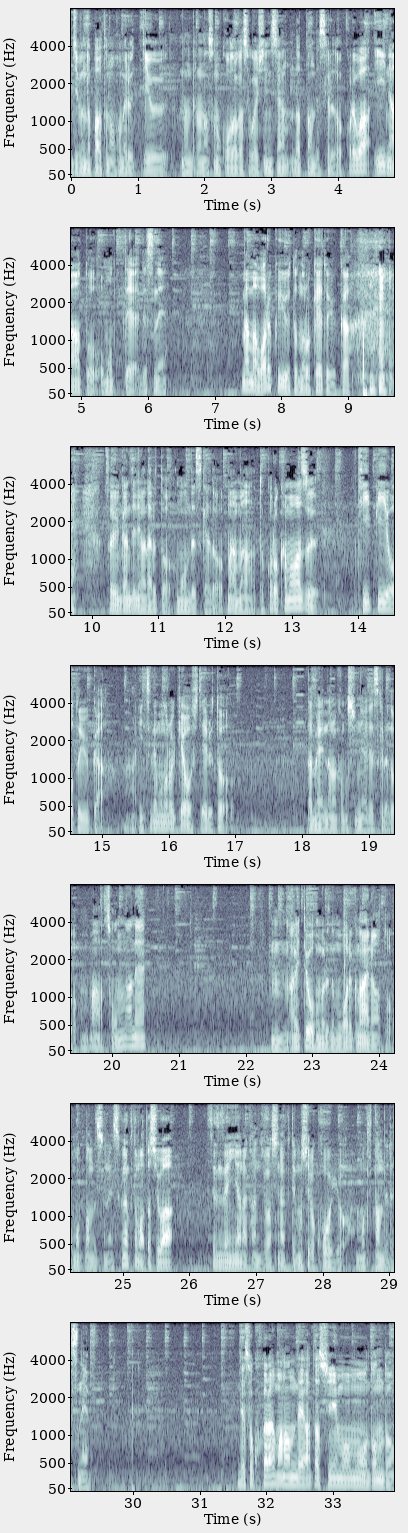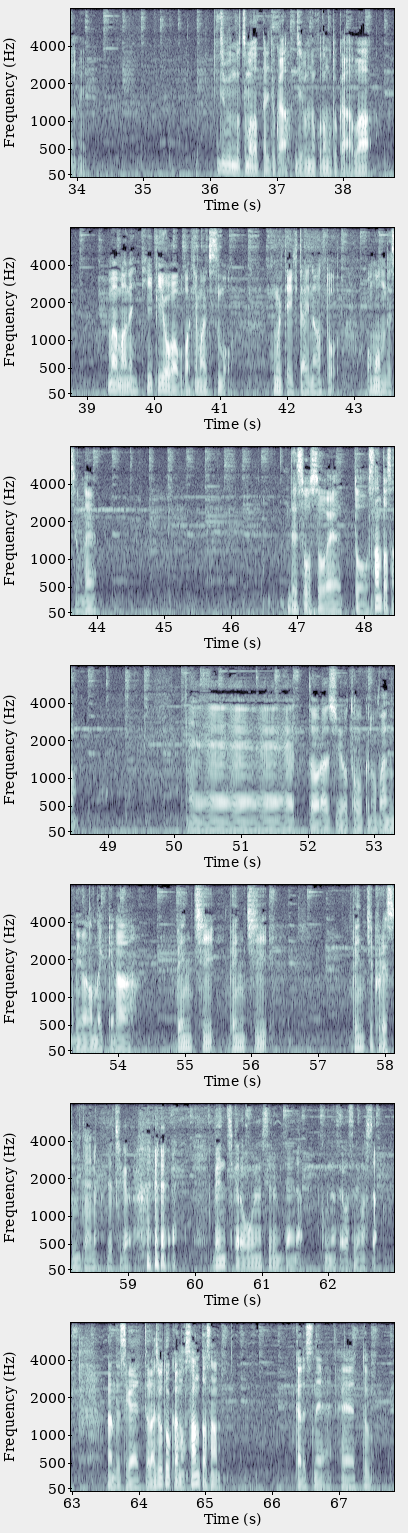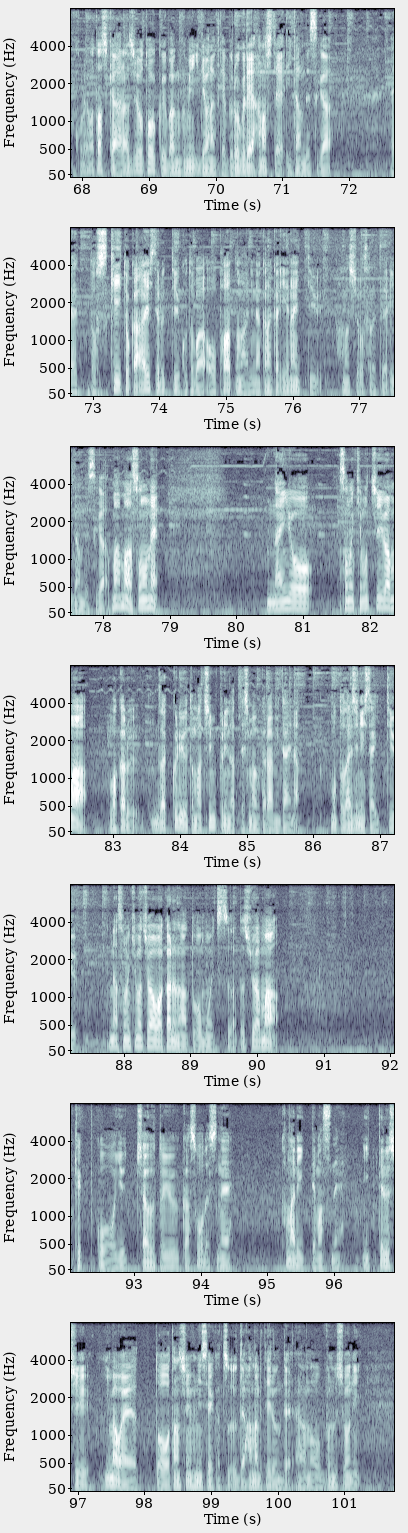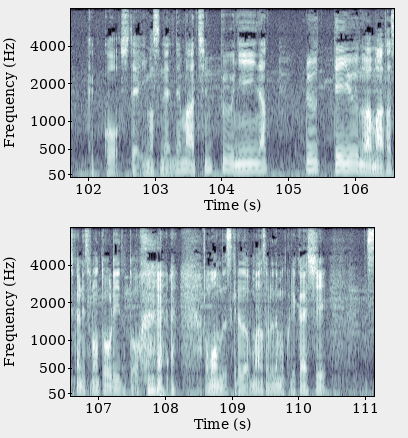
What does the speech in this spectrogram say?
自分のパートナーを褒めるっていうなんだろうなその行動がすごい新鮮だったんですけれどこれはいいなと思ってですね。まあまあ悪く言うとのろけというか そういう感じにはなると思うんですけれどまあまあところ構わず TPO というかいつでものろけをしているとダメなのかもしれないですけれどまあそんなねうん、相手を褒めるのも悪くないなと思ったんですよね。少なくとも私は全然嫌な感じはしなくてむしろ好意を持ってたんでですね。でそこから学んで私ももうどんどん自分の妻だったりとか自分の子供とかはまあまあね TPO は分けまいつつも褒めていきたいなと思うんですよね。でそうそうえー、っとサンタさん。えー、っとラジオトークの番組は何だっけな。ベンチベンチベンチプレスみたいな。いや違う。ベンチから応援してるみたいな。ごめんなさい忘れました。なんですが、えっと、ラジオトーカーのサンタさんがですねえっとこれは確かラジオトーク番組ではなくてブログで話していたんですがえっと好きとか愛してるっていう言葉をパートナーになかなか言えないっていう話をされていたんですがまあまあそのね内容その気持ちはまあわかる。ざっくり言うとまあ陳腐になってしまうからみたいなもっと大事にしたいっていう。まあ、その気持ちはわかるなと思いつつ私はまあ結構言っちゃうというかそうですね。かなり言ってますね。言ってるし今はえっと単身赴任生活で離れているんであの文章に結構していますね。でまあ陳腐になるっていうのはまあ確かにその通りだと 思うんですけれどまあそれでも繰り返し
